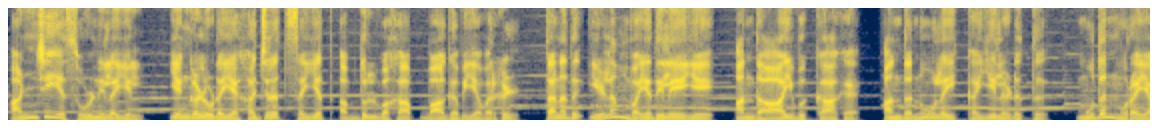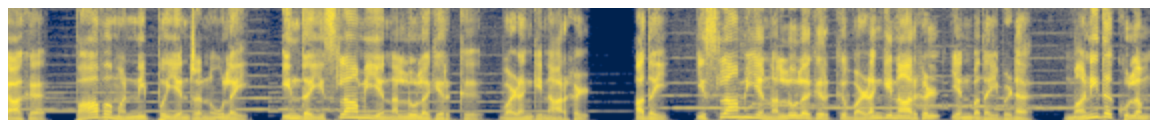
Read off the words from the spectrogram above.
அஞ்சிய சூழ்நிலையில் எங்களுடைய ஹஜ்ரத் சையத் அப்துல் வஹாப் பாகவி அவர்கள் தனது இளம் வயதிலேயே அந்த ஆய்வுக்காக அந்த நூலை கையிலெடுத்து முதன்முறையாக பாவ மன்னிப்பு என்ற நூலை இந்த இஸ்லாமிய நல்லுலகிற்கு வழங்கினார்கள். அதை இஸ்லாமிய நல்லுலகிற்கு வழங்கினார்கள் என்பதை விட மனித குலம்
